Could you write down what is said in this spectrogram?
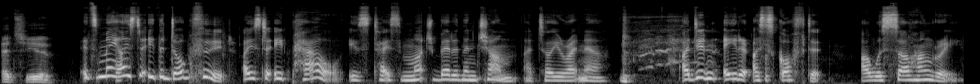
It's you. It's me. I used to eat the dog food. I used to eat Pal. It tastes much better than chum. I tell you right now. I didn't eat it. I scoffed it. I was so hungry,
